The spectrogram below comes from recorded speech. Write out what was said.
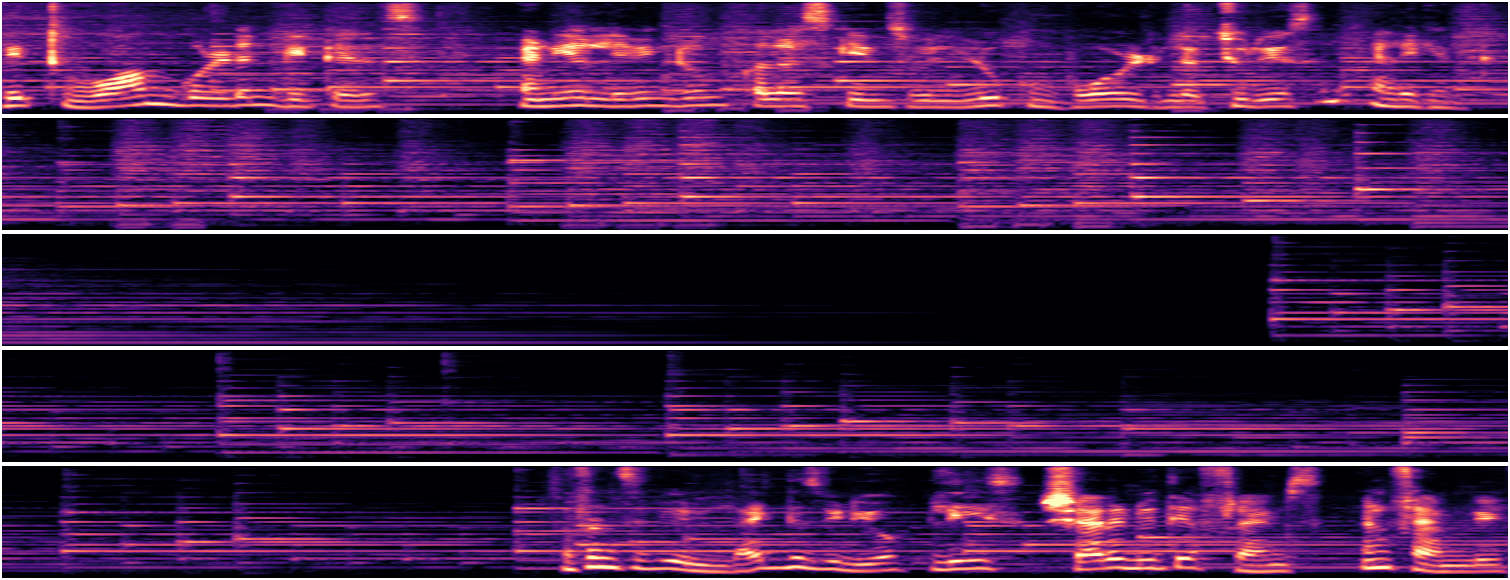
with warm golden details and your living room color schemes will look bold, luxurious, and elegant. So friends, if you like this video, please share it with your friends and family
